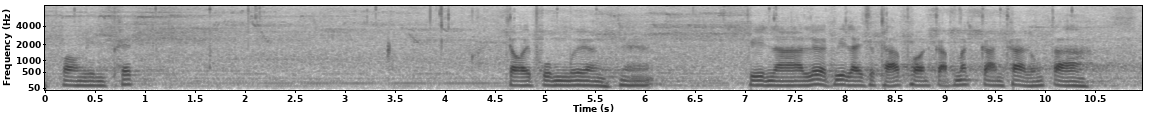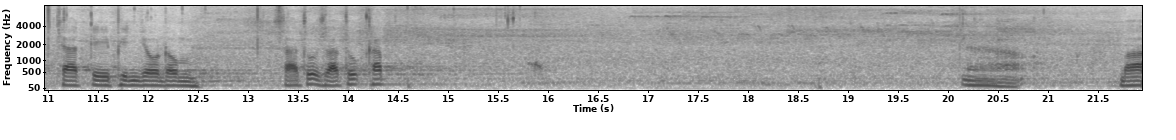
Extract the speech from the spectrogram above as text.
ำพองนินเพชร จอยภูมิเมืองนะฮะปีนาเลิศวิไลสถาพรกับมัดการข้าหลวงตา ชาตรีพินโยดม สาธุสาธุครับ บา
